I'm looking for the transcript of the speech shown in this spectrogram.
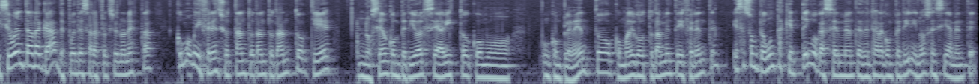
Y si voy a entrar acá, después de esa reflexión honesta, ¿cómo me diferencio tanto, tanto, tanto que no sea un competidor, sea visto como un complemento, como algo totalmente diferente? Esas son preguntas que tengo que hacerme antes de entrar a competir y no sencillamente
